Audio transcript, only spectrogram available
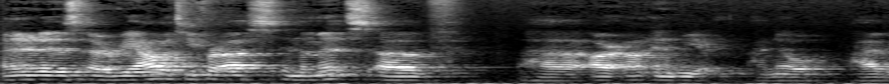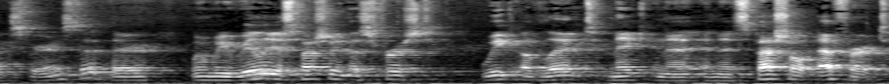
And it is a reality for us in the midst of uh, our, and we, I know I've experienced it. There, when we really, especially in this first week of Lent, make an, an special effort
